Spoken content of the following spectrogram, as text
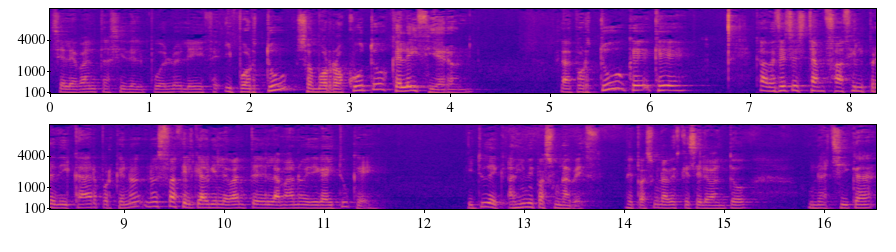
se levanta así del pueblo y le dice, ¿y por tú, Somorrocuto, qué le hicieron? O sea, por tú, ¿qué, qué? a veces es tan fácil predicar, porque no, no, es fácil que alguien levante la mano y diga, ¿y tú qué? ¿Y tú. A mí me pasó una vez. Me pasó una vez que se levantó una chica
